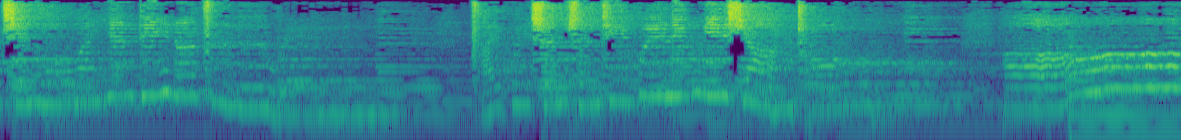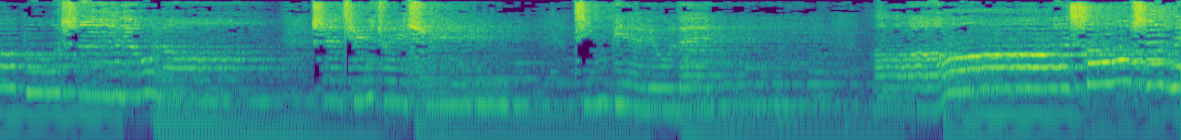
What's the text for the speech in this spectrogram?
千磨万研的那滋味，才会深深体会另一乡愁。啊，不是流浪，失去追寻，请别流泪。啊，收拾泪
